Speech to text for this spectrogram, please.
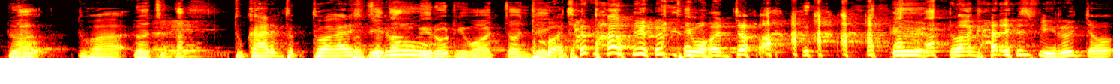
Dua Dua dua cetang dua garis dua garis dua cetang biru. biru diwocon anjing. Dua centang biru diwocok. dua garis biru, Cok.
